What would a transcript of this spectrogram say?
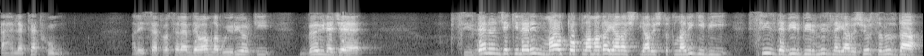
اَهْلَكَتْهُمْ Aleyhisselatü Vesselam devamla buyuruyor ki, böylece sizden öncekilerin mal toplamada yarış, yarıştıkları gibi siz de birbirinizle yarışırsınız da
